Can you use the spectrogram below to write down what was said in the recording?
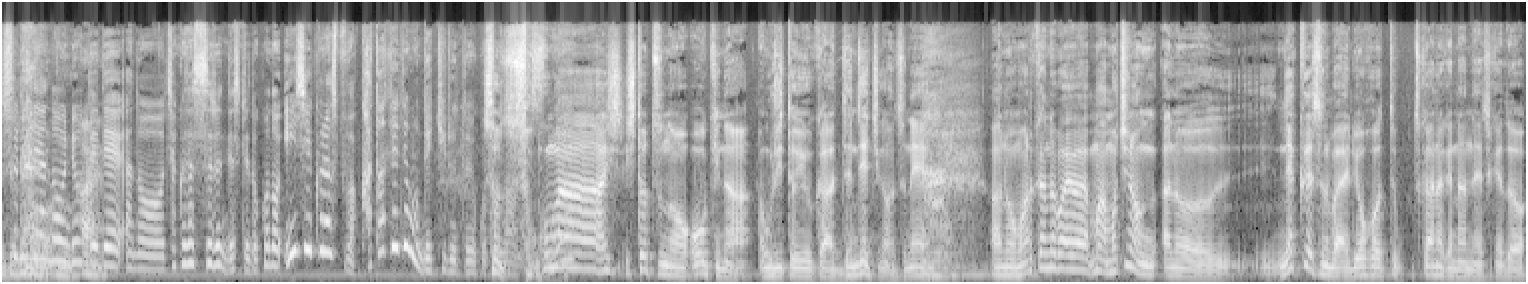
それであの両手で、あの着脱するんですけどこのイージークラスプは片手でもできるということなんですね。そこが一つの大きな売りというか全然違うんですね。はいあの、マルカンの場合は、まあもちろん、あの、ネックレスの場合両方使わなきゃなんないですけど、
